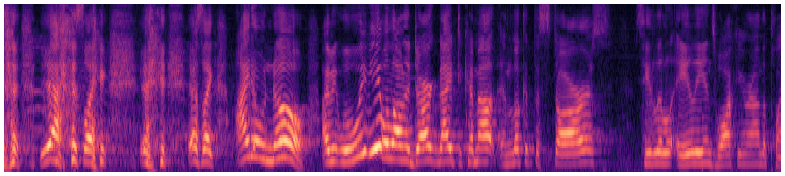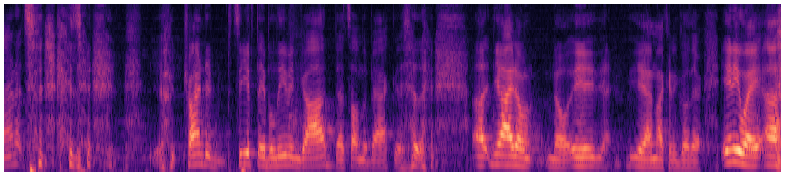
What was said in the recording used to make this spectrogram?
yeah, it's like, it's like, I don't know. I mean, will we be able on a dark night to come out and look at the stars, see little aliens walking around the planets, trying to see if they believe in God? That's on the back. uh, yeah, I don't know. Yeah, I'm not going to go there. Anyway, uh,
